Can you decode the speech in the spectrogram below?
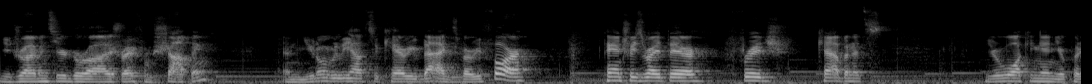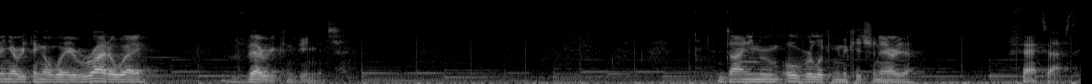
you drive into your garage right from shopping and you don't really have to carry bags very far. Pantry's right there, fridge, cabinets. You're walking in, you're putting everything away right away. Very convenient. Dining room overlooking the kitchen area. Fantastic.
